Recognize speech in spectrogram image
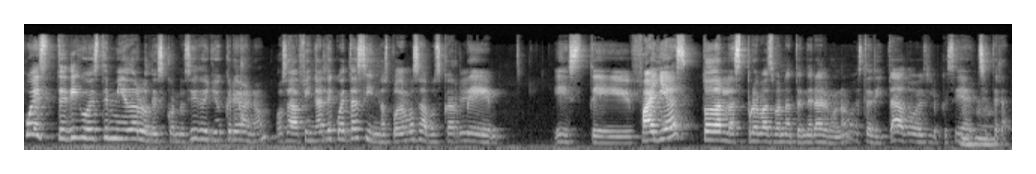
Pues te digo, este miedo a lo desconocido, yo creo, ¿no? O sea, a final de cuentas, si nos podemos a buscarle este fallas, todas las pruebas van a tener algo, ¿no? Está editado, es lo que sea, Ujú. etcétera.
